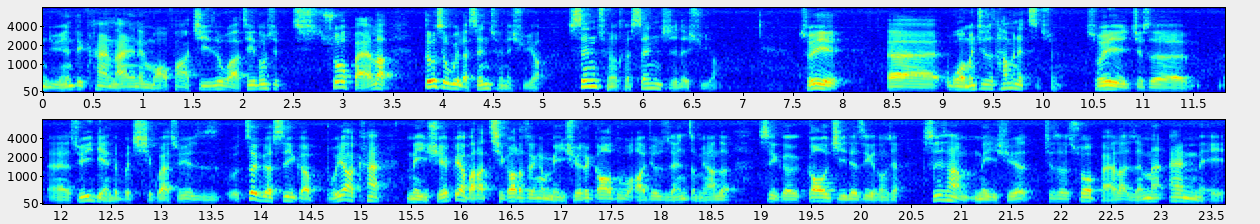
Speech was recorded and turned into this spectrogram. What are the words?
女人得看男人的毛发、肌肉啊这些东西，说白了都是为了生存的需要，生存和生殖的需要，所以呃，我们就是他们的子孙。所以就是，呃，所以一点都不奇怪。所以这个是一个不要看美学，不要把它提高到这个美学的高度啊，就是人怎么样的是一个高级的这个东西。实际上，美学就是说白了，人们爱美，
